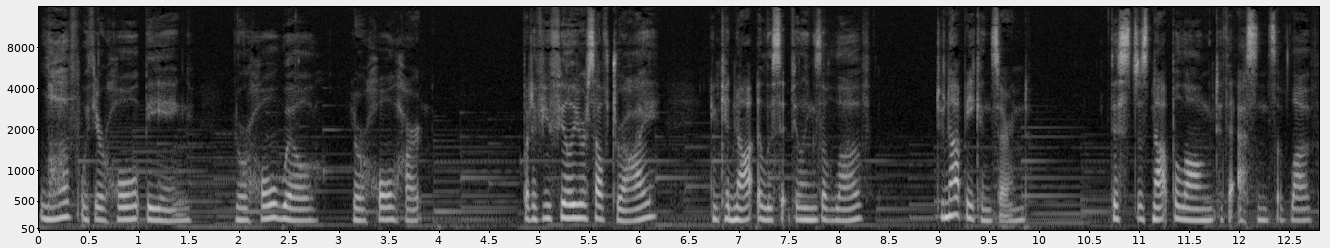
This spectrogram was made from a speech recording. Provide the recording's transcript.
Love with your whole being, your whole will, your whole heart. But if you feel yourself dry and cannot elicit feelings of love, do not be concerned. This does not belong to the essence of love.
